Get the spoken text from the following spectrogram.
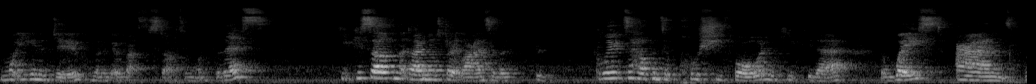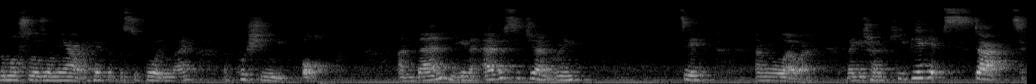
And what you're gonna do, I'm gonna go back to the starting one for this, keep yourself in that diagonal straight line, so the, the glutes are helping to push you forward and keep you there. The waist and the muscles on the outer hip of the supporting leg are pushing you up. And then you're gonna ever so gently dip and lower. Now you're trying to keep your hips stacked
